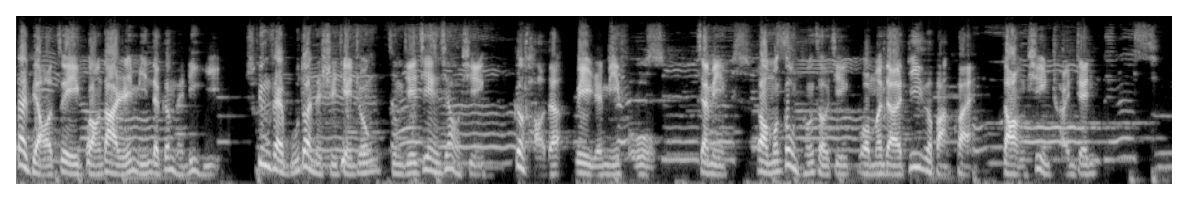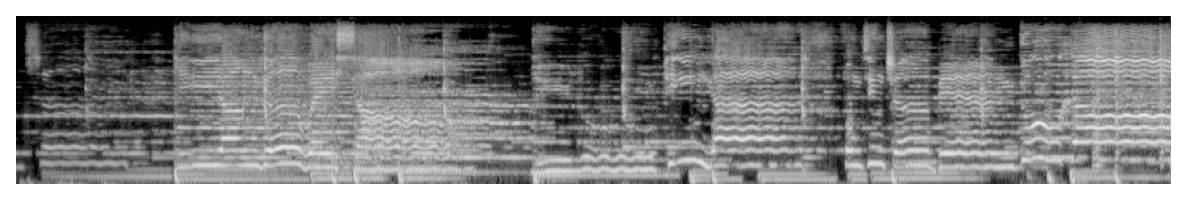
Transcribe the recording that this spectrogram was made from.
代表最广大人民的根本利益，并在不断的实践中总结经验教训，更好的为人民服务。下面，让我们共同走进我们的第一个板块——党训传真。一样的微笑，一路平安，风景这边独好。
